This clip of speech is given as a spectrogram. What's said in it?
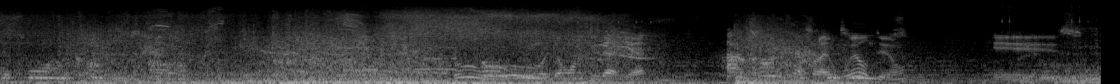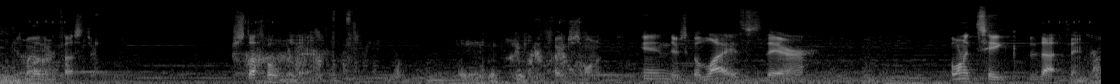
The swarm conquers all. Ooh, I don't want to do that yet. What I will do is here's my other infestor. There's stuff over there. I just want to. And there's Goliaths there. I want to take that thing. So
